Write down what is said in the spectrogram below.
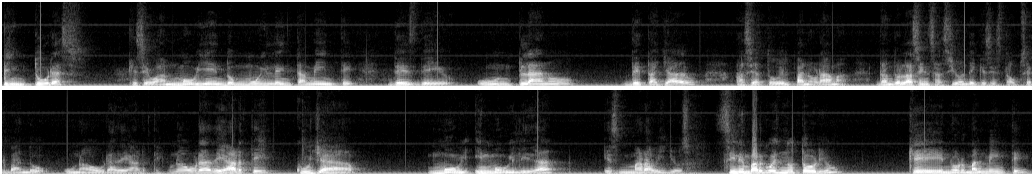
pinturas que se van moviendo muy lentamente desde un plano detallado hacia todo el panorama, dando la sensación de que se está observando una obra de arte. Una obra de arte cuya inmovilidad es maravillosa. Sin embargo, es notorio que normalmente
